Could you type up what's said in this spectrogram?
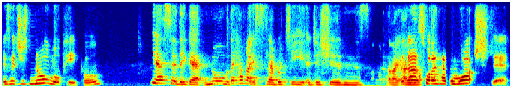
Is it just normal people? Yeah, so they get normal. They have like celebrity editions. Uh, like But I that's why I haven't watched it.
